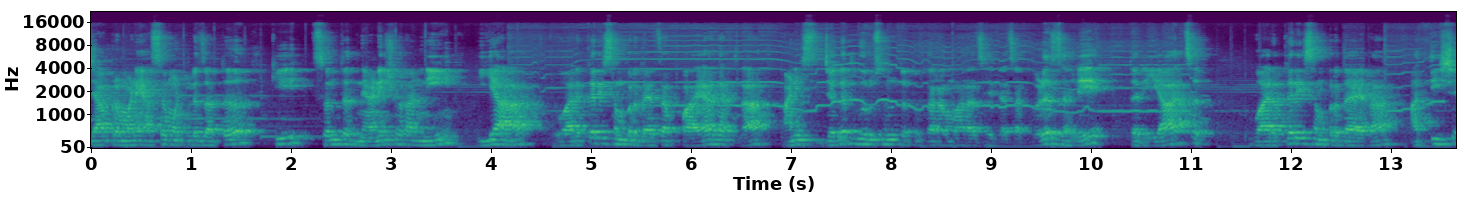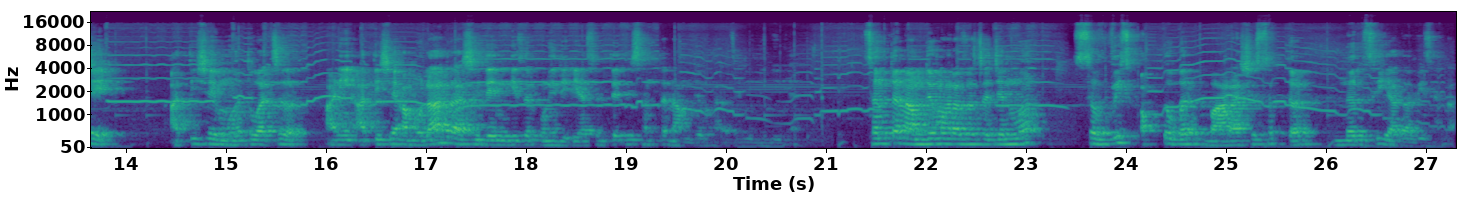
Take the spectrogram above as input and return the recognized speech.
ज्याप्रमाणे असं म्हटलं जातं की संत ज्ञानेश्वरांनी या वारकरी संप्रदायाचा पाया घातला आणि जगद्गुरु संत तुकाराम महाराज हे त्याचा कळस झाले तर याच वारकरी संप्रदायाला अतिशय अतिशय महत्वाचं आणि अतिशय अमोलाग्र अशी देणगी जर कोणी दिली असेल तर ती संत नामदेव महाराजांनी दिलेली आहे. संत नामदेव महाराजाचा जन्म सव्वीस ऑक्टोबर बाराशे सत्तर नरसी या गावी झाला.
